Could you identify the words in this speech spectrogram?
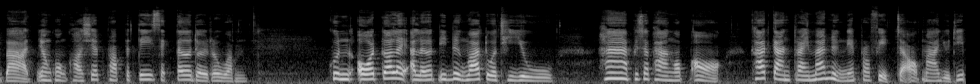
4 บาท ยังคง cautious property sector โดยรวม คุณโอ๊ตก็เลย alert นิดนึงว่าตัว TU 5 พฤษภางบออก คาดการไตรมาสหนึ่ง net profit จะออกมาอยู่ที่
